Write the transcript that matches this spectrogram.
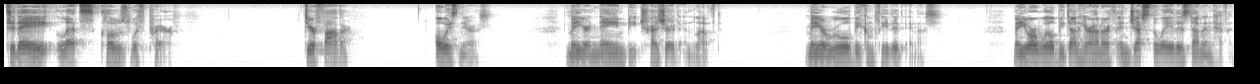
today. Let's close with prayer. Dear Father, always near us, may your name be treasured and loved. May your rule be completed in us. May your will be done here on earth in just the way it is done in heaven.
